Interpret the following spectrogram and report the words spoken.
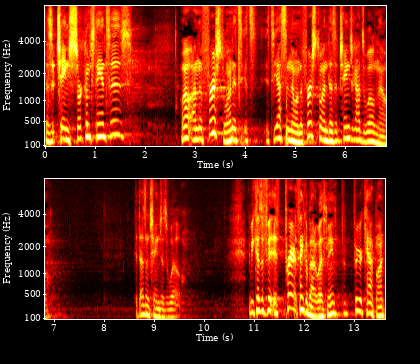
Does it change circumstances? Well, on the first one, it's, it's, it's yes and no. On the first one, does it change God's will? No. It doesn't change his will. Because if, if prayer, think about it with me, put your cap on.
